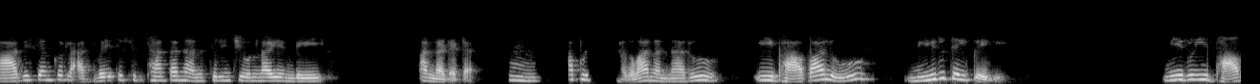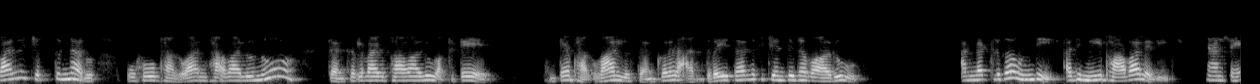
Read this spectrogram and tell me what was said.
ఆదిశంకరుల అద్వైత సిద్ధాంతాన్ని అనుసరించి ఉన్నాయండి అన్నాడట. అప్పుడు భగవాన్ అన్నారు ఈ భావాలు మీరు తెలిపేవి. మీరు ఈ భావాలను చెప్తున్నారు. ఓహో భగవాన్ భావాలును శంకరుల వారి భావాలు ఒకటే. అంటే భగవాన్లు శంకరుల అద్వైతానికి చెందినవారు అన్నట్లుగా ఉంది. అది మీ భావాలవి. అంతే.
